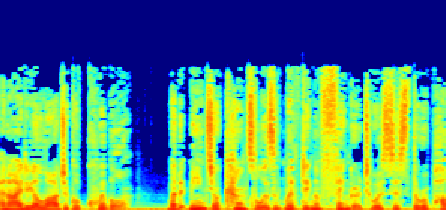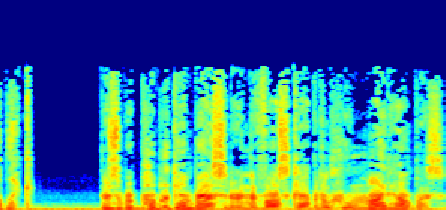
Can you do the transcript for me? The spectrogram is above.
An ideological quibble, but it means your Council isn't lifting a finger to assist the Republic. There's a Republic ambassador in the Voss capital who might help us.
